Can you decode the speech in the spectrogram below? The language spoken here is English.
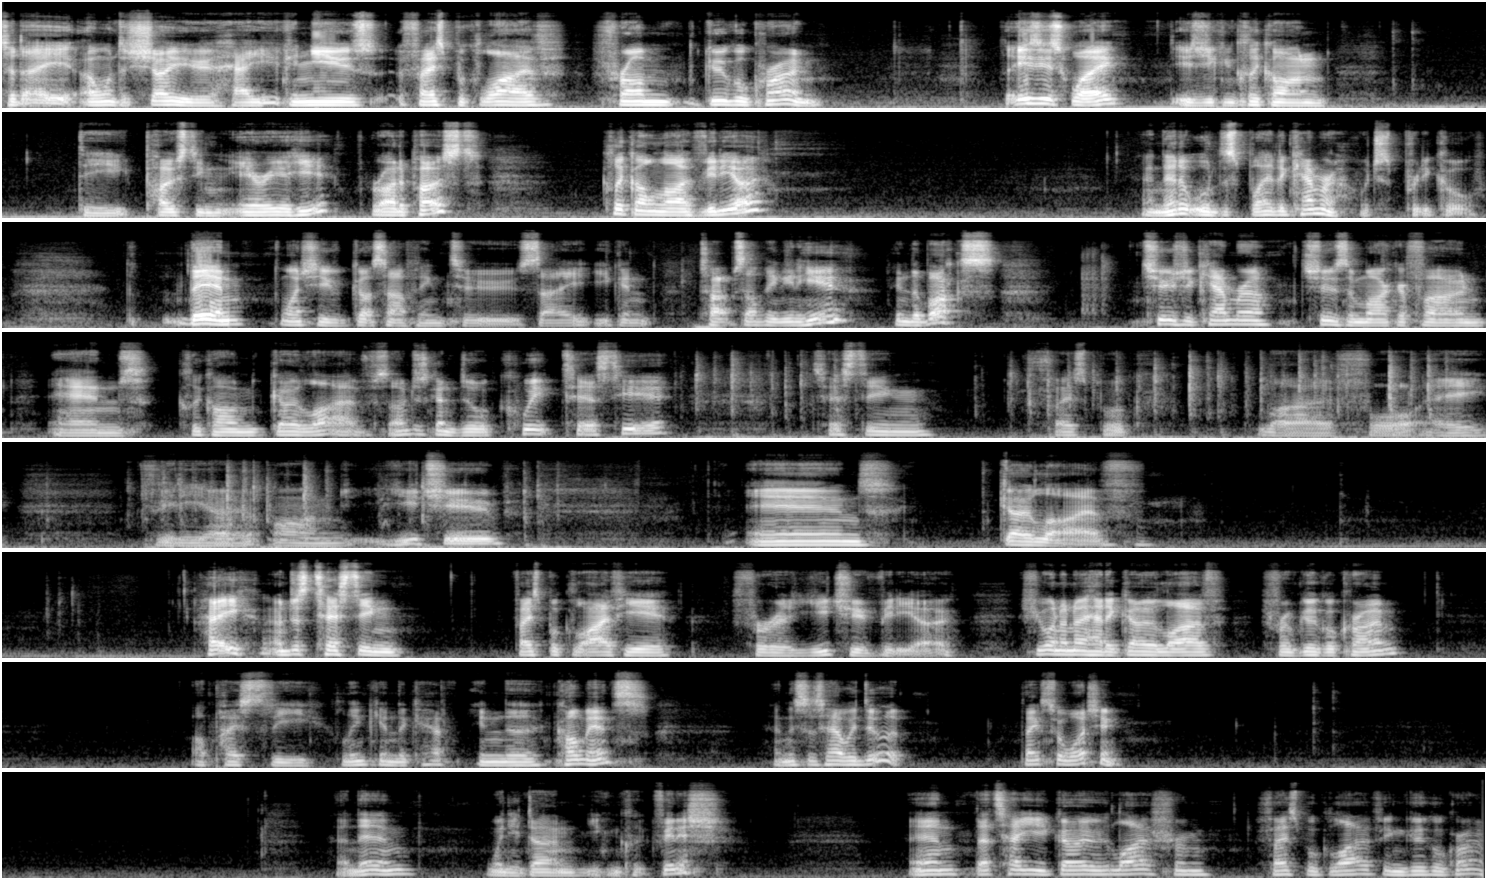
Today I want to show you how you can use Facebook Live from Google Chrome. The easiest way is you can click on the posting area here, write a post, click on live video, and then it will display the camera, which is pretty cool. Then, once you've got something to say, you can type something in here in the box, choose your camera, choose the microphone, and click on go live. So I'm just going to do a quick test here. Testing Facebook live for a video on YouTube and go live. Hey, I'm just testing Facebook Live here for a YouTube video. If you want to know how to go live from Google Chrome, I'll paste the link in the cap in the comments, and this is how we do it. Thanks for watching. And then when you're done, you can click finish. And that's how you go live from Facebook Live in Google Chrome.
